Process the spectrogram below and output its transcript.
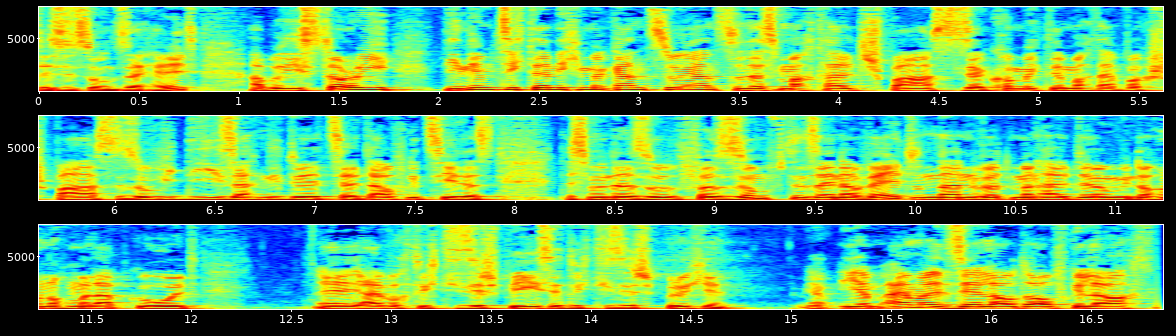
Das ist unser Held. Aber die Story, die nimmt sich dann nicht mehr ganz so ernst und das macht halt Spaß. Dieser Comic, der macht einfach Spaß. So wie die Sachen, die du jetzt halt aufgezählt hast, dass man da so versumpft in seiner Welt und dann wird man halt irgendwie doch nochmal abgeholt Ey, einfach durch diese Späße, durch diese Sprüche. Ja. Ich habe einmal sehr laut aufgelacht,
